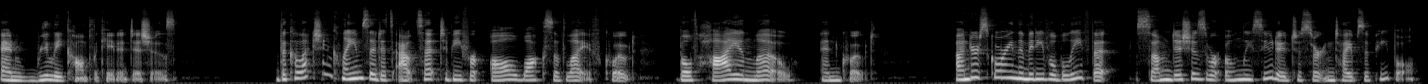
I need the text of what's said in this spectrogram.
and really complicated dishes. The collection claims at its outset to be for all walks of life, quote, both high and low, end quote, underscoring the medieval belief that some dishes were only suited to certain types of people.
